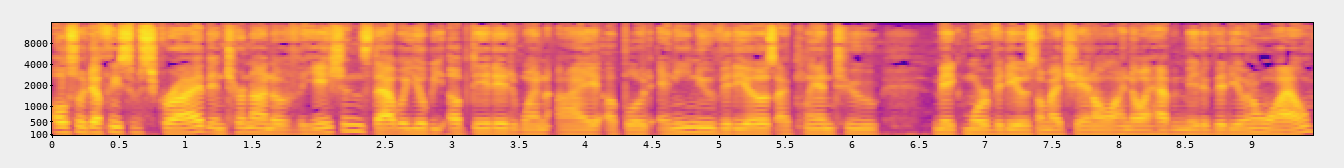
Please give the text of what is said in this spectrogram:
Also, definitely subscribe and turn on notifications. That way you'll be updated when I upload any new videos. I plan to make more videos on my channel. I know I haven't made a video in a while.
